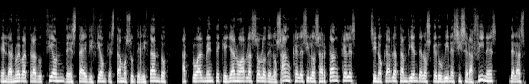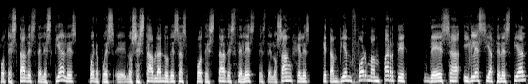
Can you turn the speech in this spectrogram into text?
en la nueva traducción de esta edición que estamos utilizando actualmente, que ya no habla solo de los ángeles y los arcángeles, sino que habla también de los querubines y serafines, de las potestades celestiales. Bueno, pues eh, nos está hablando de esas potestades celestes, de los ángeles, que también forman parte de esa iglesia celestial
